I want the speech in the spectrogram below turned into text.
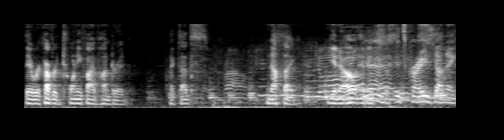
they recovered twenty five hundred. Like that's nothing, you know, and Yeah, it's just it's crazy. stunning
